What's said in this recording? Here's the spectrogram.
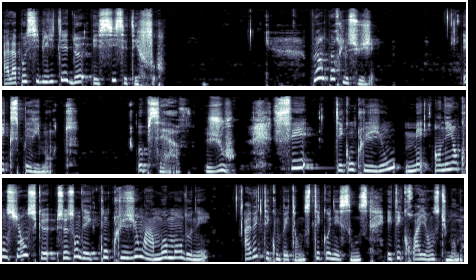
à la possibilité de et si c'était faux? Peu importe le sujet, expérimente, observe, joue, fais tes conclusions, mais en ayant conscience que ce sont des conclusions à un moment donné, avec tes compétences, tes connaissances et tes croyances du moment.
